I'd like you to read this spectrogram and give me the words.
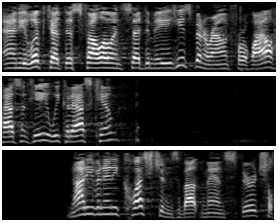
And he looked at this fellow and said to me, He's been around for a while, hasn't he? We could ask him. Not even any questions about the man's spiritual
